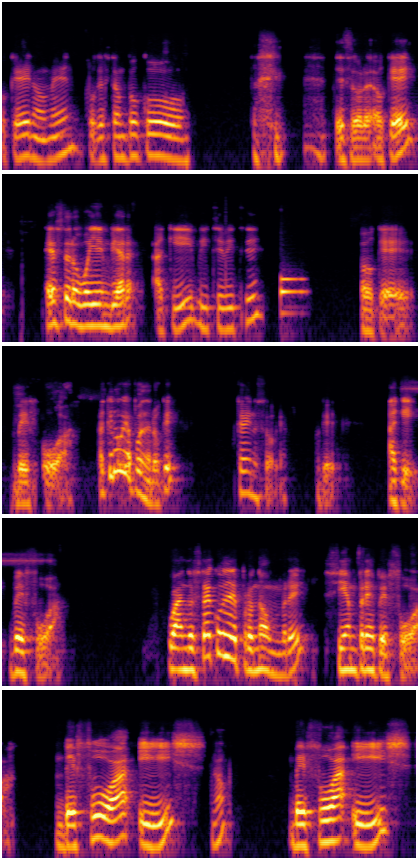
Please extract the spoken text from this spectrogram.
ok, no, men, porque está un poco, desorden, ok. Esto lo voy a enviar aquí, viste, viste. Ok, bevor. Aquí lo voy a poner, ok. Ok, no vaya. Ok. Aquí, bevor. Cuando está con el pronombre, siempre es bevor. Bevor ich, ¿no? Bevor ich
